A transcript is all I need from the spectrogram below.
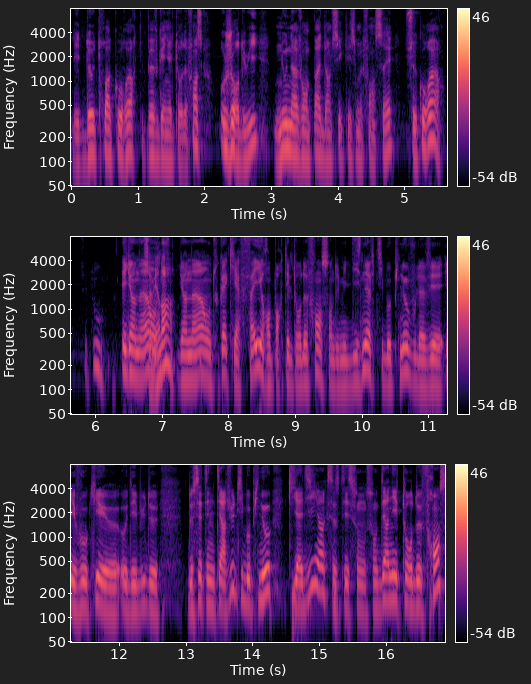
les deux, trois coureurs qui peuvent gagner le Tour de France. Aujourd'hui, nous n'avons pas dans le cyclisme français ce coureur. C'est tout. Et il y en a un, il y en a un en tout cas qui a failli remporter le Tour de France en 2019. Thibaut Pinot, vous l'avez évoqué euh, au début de, de cette interview. Thibaut Pinot qui a dit hein, que c'était son, dernier Tour de France.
